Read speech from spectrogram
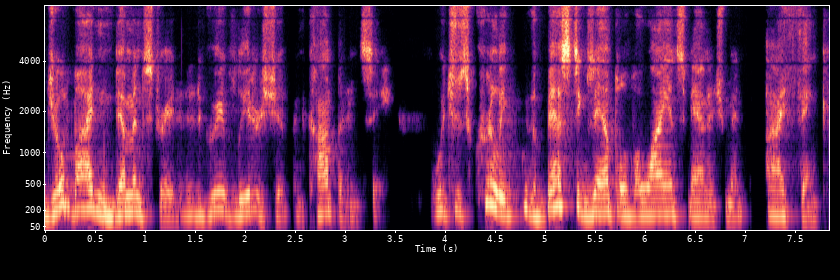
Joe Biden demonstrated a degree of leadership and competency, which is clearly the best example of alliance management, I think,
